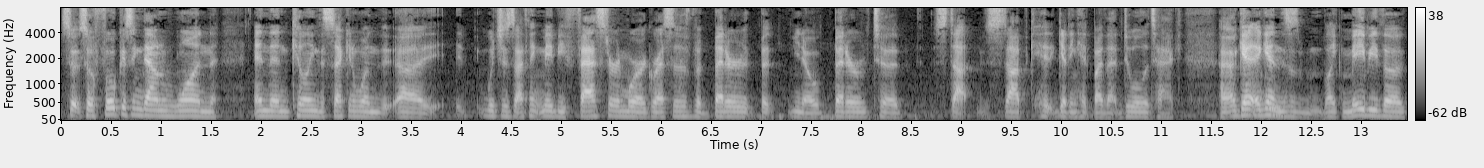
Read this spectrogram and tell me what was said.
so so focusing down one and then killing the second one, uh, which is I think maybe faster and more aggressive, but better, but you know better to stop stop hit, getting hit by that dual attack. Uh, again, again, this is like maybe the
